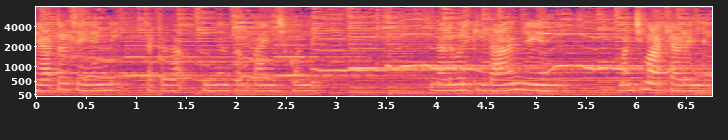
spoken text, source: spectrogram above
యాత్రలు చేయండి. చక్కగా పుణ్యం సంపాదించుకోండి. నలుగురికి దానం చేయండి. మంచి మాట్లాడండి.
